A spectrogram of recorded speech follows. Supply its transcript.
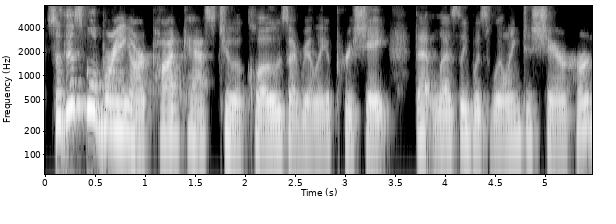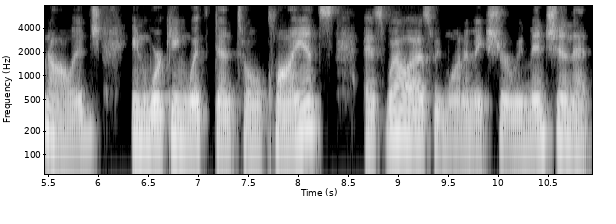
So, this will bring our podcast to a close. I really appreciate that Leslie was willing to share her knowledge in working with dental clients, as well as we want to make sure we mention that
